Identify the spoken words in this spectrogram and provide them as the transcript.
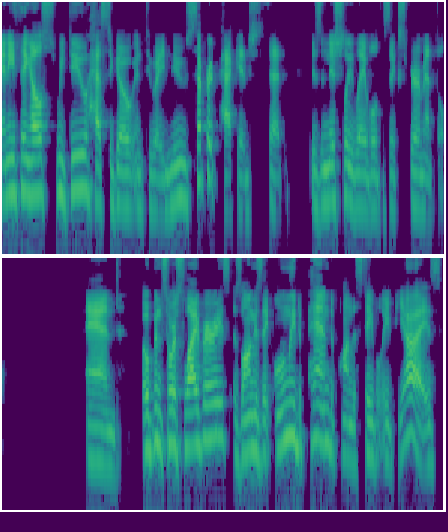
Anything else we do has to go into a new separate package that is initially labeled as experimental. And open source libraries, as long as they only depend upon the stable APIs,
